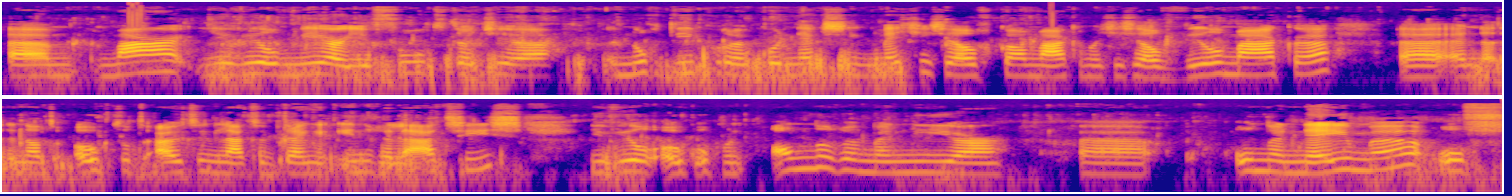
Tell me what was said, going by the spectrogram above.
Um, maar je wil meer. Je voelt dat je een nog diepere connectie met jezelf kan maken, met jezelf wil maken. Uh, en, dat ook tot uiting laten brengen in relaties. Je wil ook op een andere manier uh, ondernemen of,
